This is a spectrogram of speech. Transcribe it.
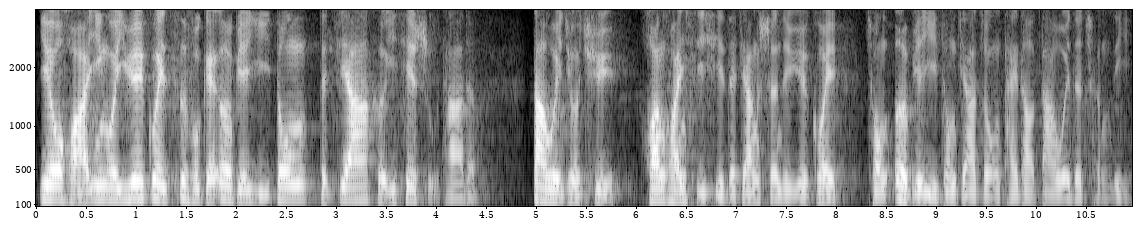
耶和华因为约柜赐福给俄别以东的家和一切属他的，大卫就去欢欢喜喜的将神的约柜从俄别以东家中抬到大卫的城里。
